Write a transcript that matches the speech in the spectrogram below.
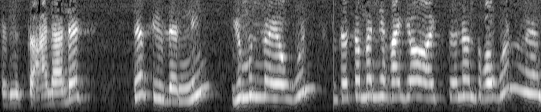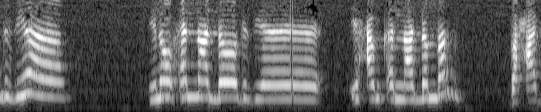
ክንተዓላለክ ደስ ይብለኒ ይምኖዮ ውን እንተተመኒኻዮ ኣይትስእኖን ትኸውን ግዜ ይነውሐና ኣሎ ግዜ ይሓምቀና ኣሎ እምበር ብሓደ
